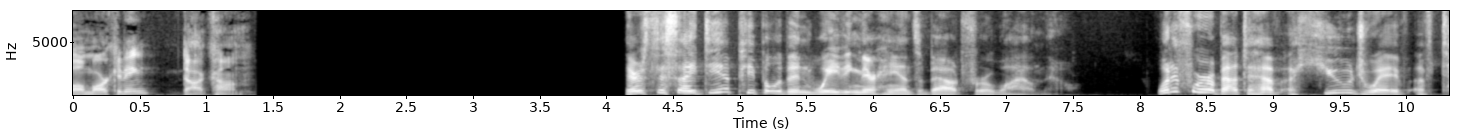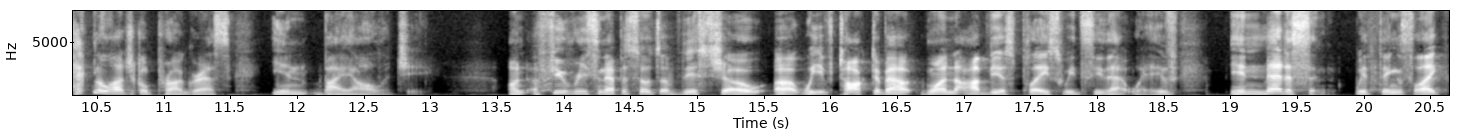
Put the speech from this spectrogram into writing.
upswellmarketing.com. There's this idea people have been waving their hands about for a while now. What if we're about to have a huge wave of technological progress in biology? On a few recent episodes of this show, uh, we've talked about one obvious place we'd see that wave in medicine, with things like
